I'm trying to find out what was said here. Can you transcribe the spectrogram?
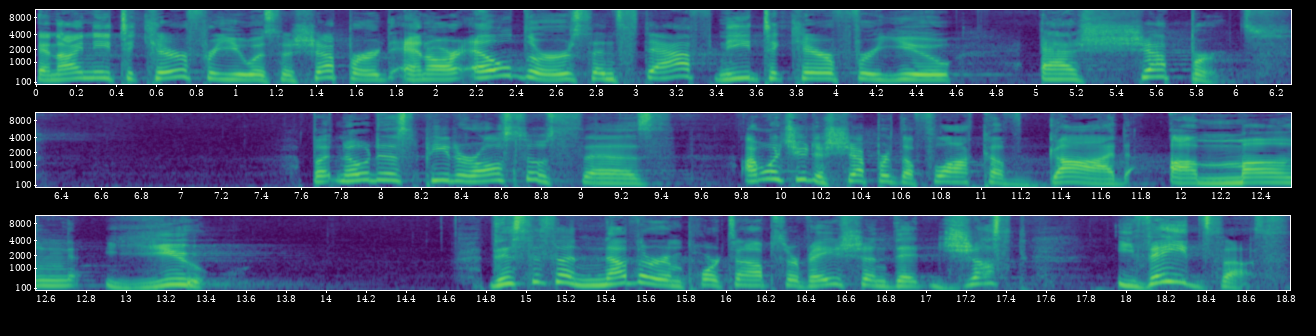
and I need to care for you as a shepherd, and our elders and staff need to care for you as shepherds. But notice Peter also says, I want you to shepherd the flock of God among you. This is another important observation that just evades us.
